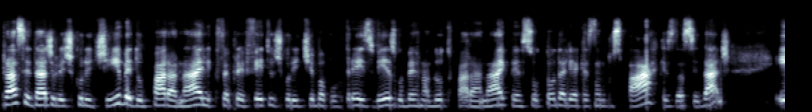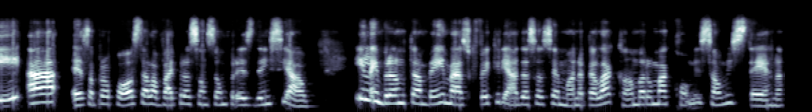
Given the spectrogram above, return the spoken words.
para a cidade de Curitiba e do Paraná, ele que foi prefeito de Curitiba por três vezes, governador do Paraná, e pensou toda ali a questão dos parques da cidade, e a, essa proposta ela vai para a sanção presidencial. E lembrando também, Márcio, que foi criada essa semana pela Câmara uma comissão externa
